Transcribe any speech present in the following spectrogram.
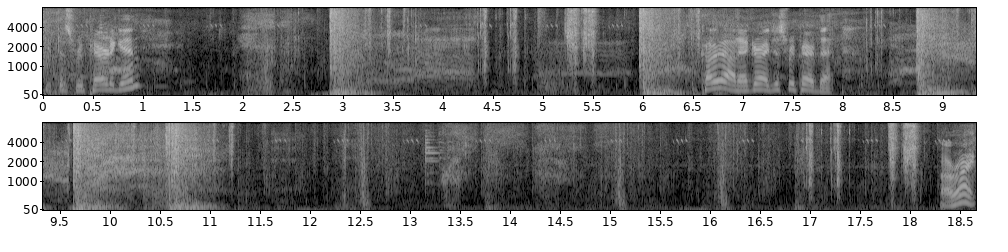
Get this repaired again. Cut it out, Edgar. I just repaired that. All right.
